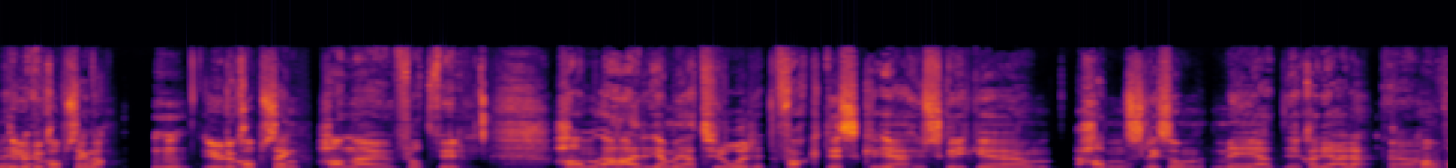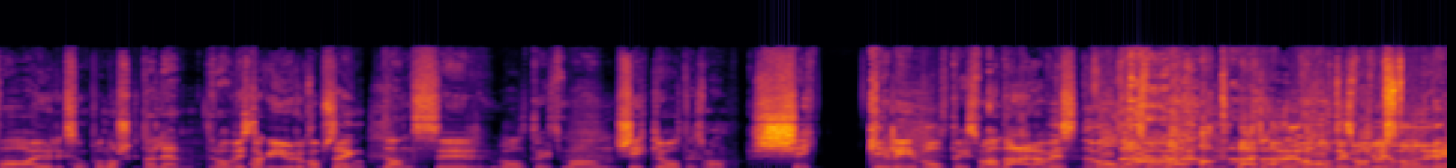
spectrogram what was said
men Julie Kopseng, da. Mm. Julie Kopseng, Han er jo en flott fyr. han er Ja, men jeg tror faktisk Jeg husker ikke um, hans liksom mediekarriere. Ja. Han var jo liksom på Norske Talenter, og vi snakker Julie Kopseng. Danser, voldtektsmann. Skikkelig voldtektsmann. Skikkelig Ja, voldtektsmann. der har vi voldtektsmann, ja. Der har vi voldtektsmann med stor V.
